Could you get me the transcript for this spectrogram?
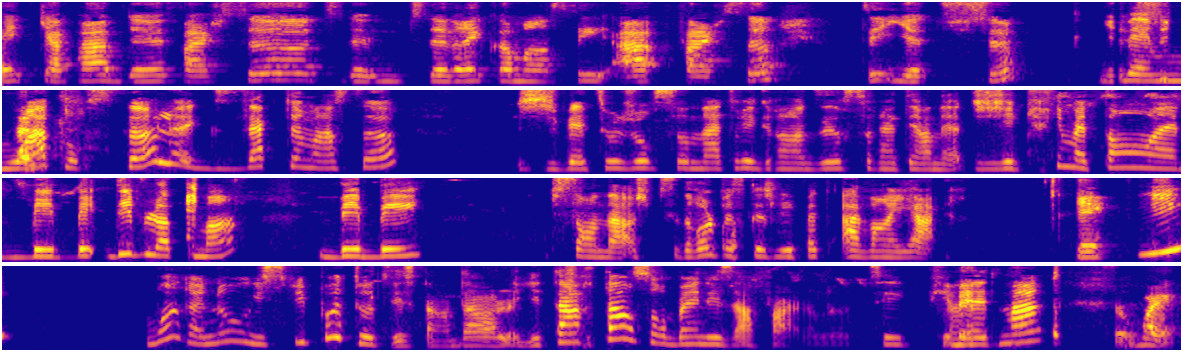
être capable de faire ça, tu, de- tu devrais commencer à faire ça. Tu sais, y a-tu ça? Y Ben, moi, pour ça, là, exactement ça, je vais toujours sur Naître et Grandir sur Internet. J'écris, mettons, un bébé, développement, bébé, puis son âge. Puis c'est drôle parce que je l'ai fait avant hier. Ok. Puis, moi, Renaud, il suit pas tous les standards. Là. Il est en retard sur bien des affaires. Là, puis Mais- honnêtement, Ouais,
